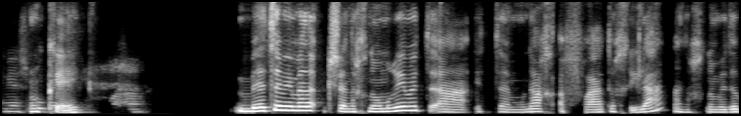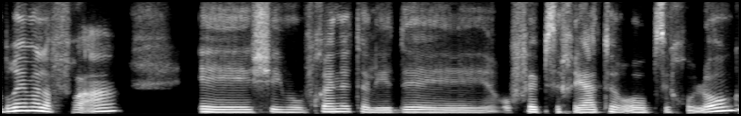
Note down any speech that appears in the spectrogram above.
אם יש פה okay. אוקיי. בעצם אם, כשאנחנו אומרים את, ה, את המונח הפרעת אכילה, אנחנו מדברים על הפרעה שהיא מאובחנת על ידי רופא פסיכיאטר או פסיכולוג,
